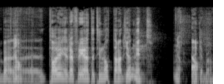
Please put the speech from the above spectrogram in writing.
Bör, ja. Eh, ta, referera inte till något annat, gör nytt. Ja. Lika bra.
